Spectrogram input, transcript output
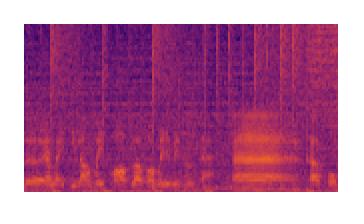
เลย อะไรที่เราไม่ชอบเราก็ไม่จำเป็นต้องจ่ายอ่าครับผม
